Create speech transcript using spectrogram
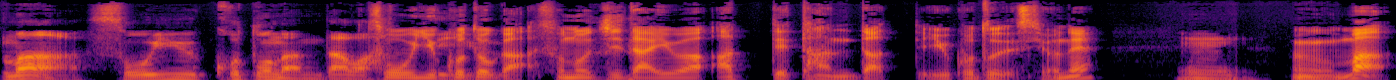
まあ、そういうことなんだわそういうこと。が、その時代はあってたんだっていうことですよね。うん。うん。まあ、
